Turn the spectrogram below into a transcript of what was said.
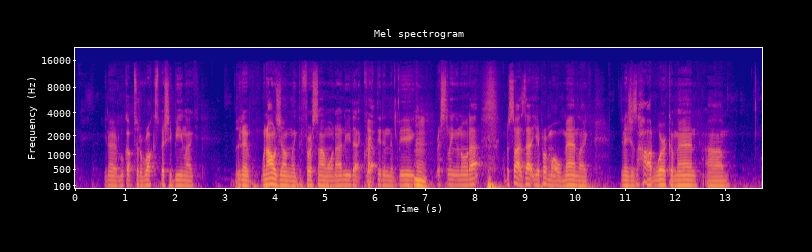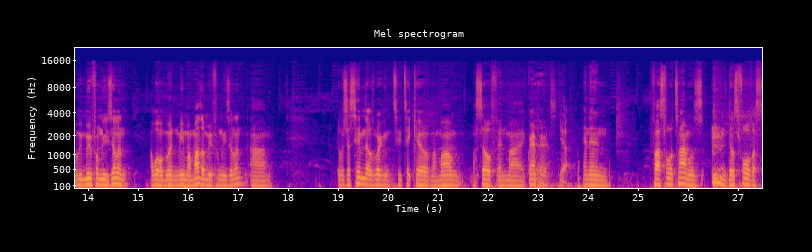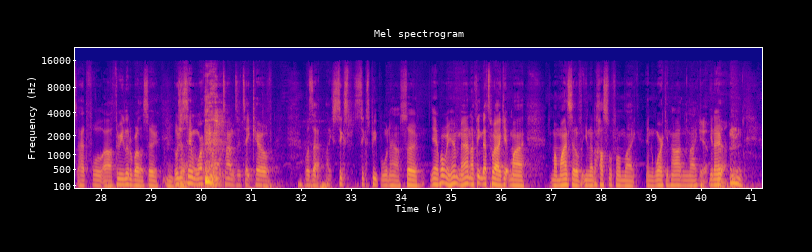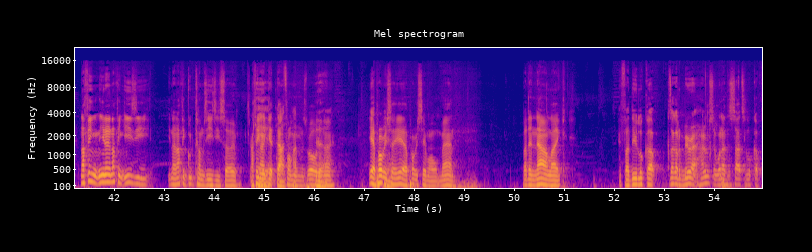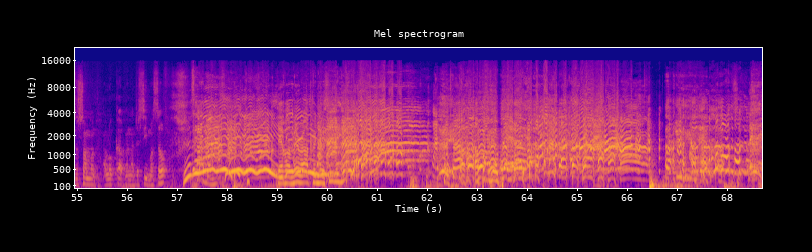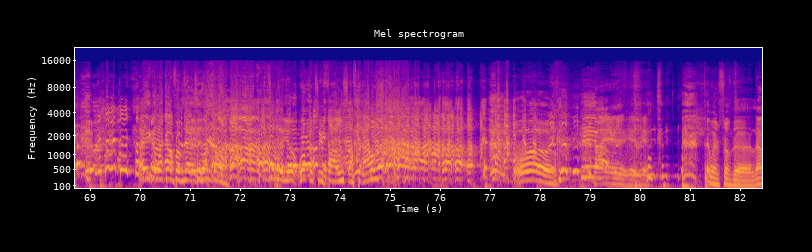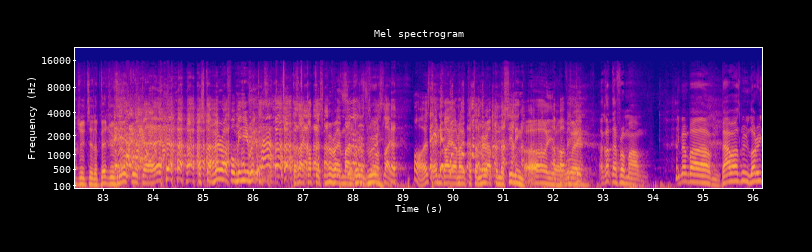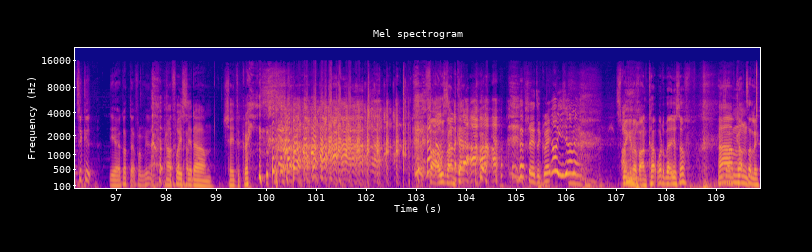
you know look up to the Rock, especially being like you know when I was young, like the first time when I knew that cracked it in the big wrestling and all that. But besides that, yeah, probably my old man, like you know, he's just a hard worker, man. Um, when we moved from New Zealand, uh, well, when me and my mother moved from New Zealand, um, it was just him that was working to take care of my mom, myself, and my grandparents. Yeah. And then fast forward time it was there was four of us. I had four, uh, three little brothers. So it was just him working all the time to take care of. Was that like six six people in the house? So yeah, probably him, man. I think that's where I get my my mindset of you know the hustle from, like and working hard and like Yeah. you know nothing you know nothing easy. You know nothing good comes easy. So I think Yeah, I get that from him as well. Yeah. You know. Yeah, probably say yeah. I'll probably say my old man. But then now, like, if I do look up, because I got a mirror at home, so when I decide to look up to someone, I look up and I just see myself. You have a mirror up in your ceiling. Above your bed. How you gonna come from there to this song? Welcome to Fouls After Hours. Whoa! yeah, yeah, yeah, yeah. That went from the lounge room to the bedroom real quick. Eh? Just a mirror for me, he reckons. Because I got this mirror in my room. So I was like, oh, that's the only guy I know who puts a mirror up in the ceiling Oh yeah, above his bed. I got that from um. You remember um, Bow Wow's movie Lottery Ticket? Yeah, I got that from his. I thought he said, um, Shade the Grey. Fouls uncut. Shades of Grey. Oh, you saw it. Speaking of uncut, what about yourself? Um, Uncut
